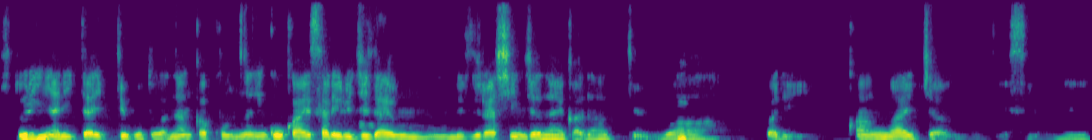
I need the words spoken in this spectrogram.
一人になりたいっていうことがなんかこんなに誤解される時代も珍しいんじゃないかなっていうのはやっぱり考えちゃう。んですよね。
